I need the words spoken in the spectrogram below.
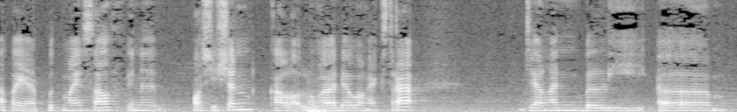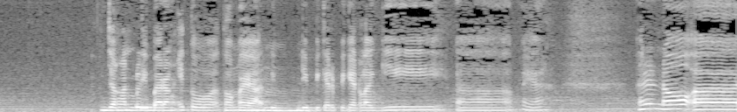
apa ya put myself in a position kalau lu nggak ada uang ekstra jangan beli um, jangan beli barang itu atau kayak di- dipikir-pikir lagi uh, apa ya I don't know uh,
